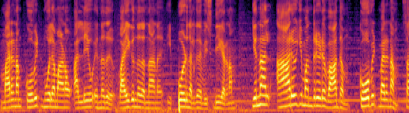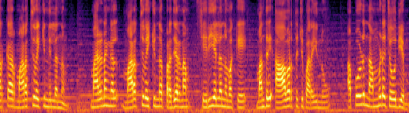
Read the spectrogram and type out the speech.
മരണം കോവിഡ് മൂലമാണോ അല്ലയോ എന്നത് വൈകുന്നതെന്നാണ് ഇപ്പോഴും നൽകുന്ന വിശദീകരണം. എന്നാൽ ആരോഗ്യമന്ത്രിയുടെ വാദം കോവിഡ് മരണം സർക്കാർ മറച്ചുവെക്കുന്നില്ലെന്നും മരണങ്ങൾ മറച്ചുവെക്കുന്ന പ്രചരണം ശരിയല്ലെന്നുമൊക്കെ മന്ത്രി ആവർത്തിച്ചു പറയുന്നു. അപ്പോഴും നമ്മുടെ ചോദ്യം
